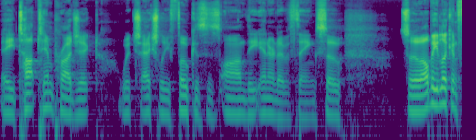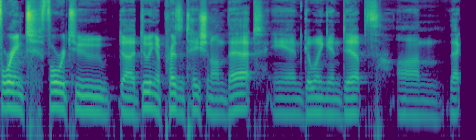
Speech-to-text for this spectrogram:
a top 10 project which actually focuses on the Internet of Things. So so I'll be looking forward to, forward to uh, doing a presentation on that and going in depth on that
